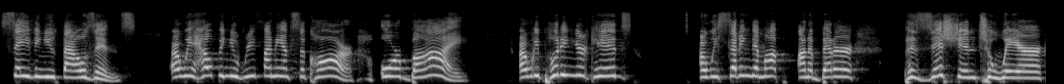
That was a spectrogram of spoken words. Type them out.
saving you thousands? Are we helping you refinance the car or buy? Are we putting your kids, are we setting them up on a better position to where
